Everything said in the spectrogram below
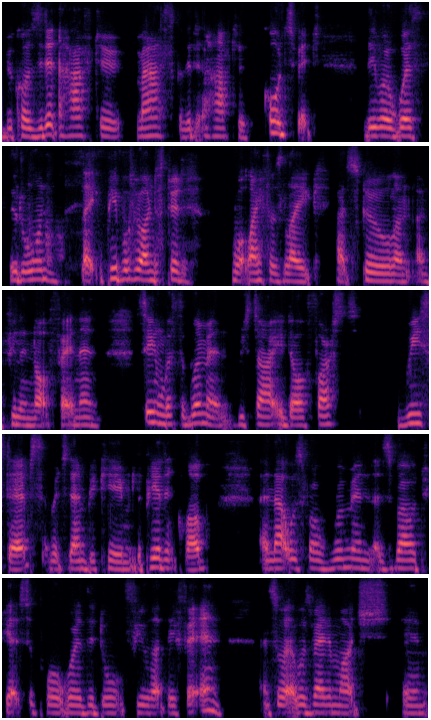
because they didn't have to mask, they didn't have to code switch. They were with their own, like people who understood what life is like at school and, and feeling not fitting in. Same with the women, we started our first wee steps, which then became the parent club. And that was for women as well to get support where they don't feel that they fit in. And so it was very much um,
